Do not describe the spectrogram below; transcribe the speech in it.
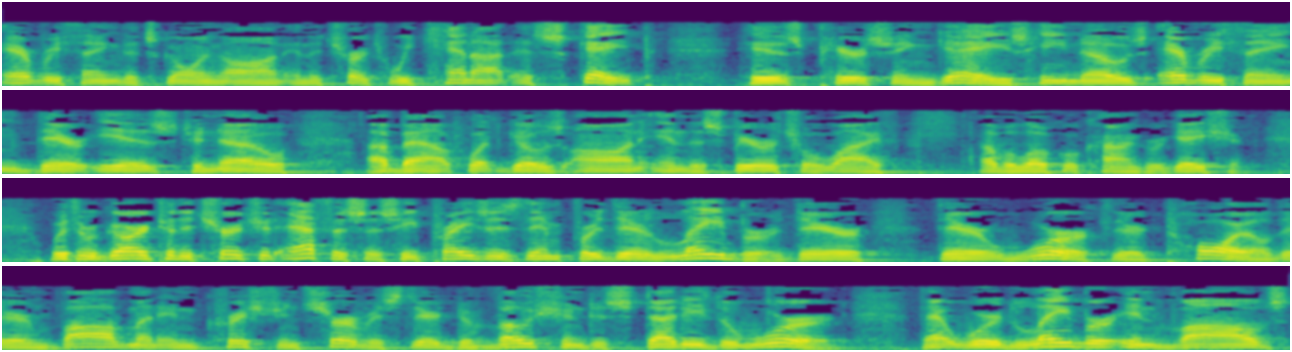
everything that's going on in the church. We cannot escape his piercing gaze. He knows everything there is to know about what goes on in the spiritual life of a local congregation. With regard to the church at Ephesus, he praises them for their labor, their, their work, their toil, their involvement in Christian service, their devotion to study the Word. That word labor involves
